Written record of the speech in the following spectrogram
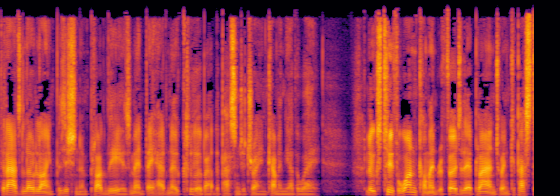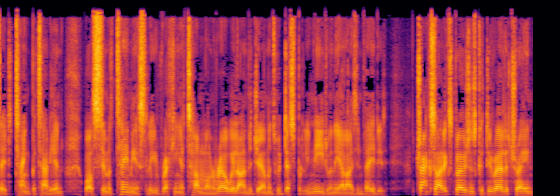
The lad's low lying position and plugged ears meant they had no clue about the passenger train coming the other way. Luc's two for one comment referred to their plan to incapacitate a tank battalion while simultaneously wrecking a tunnel on a railway line the Germans would desperately need when the Allies invaded. Trackside explosions could derail a train,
